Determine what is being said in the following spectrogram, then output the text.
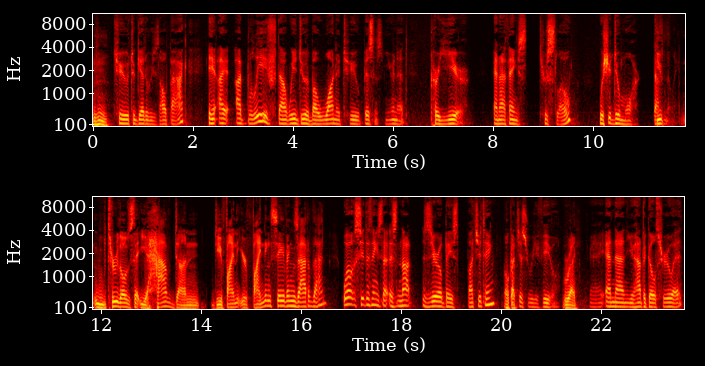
mm-hmm. to to get a result back. I I believe that we do about one or two business unit per year, and I think it's too slow. We should do more. Definitely. You, through those that you have done, do you find that you're finding savings out of that? Well, see, the thing is that it's not zero based budgeting, Okay. but just review. Right. Okay? And then you have to go through it.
